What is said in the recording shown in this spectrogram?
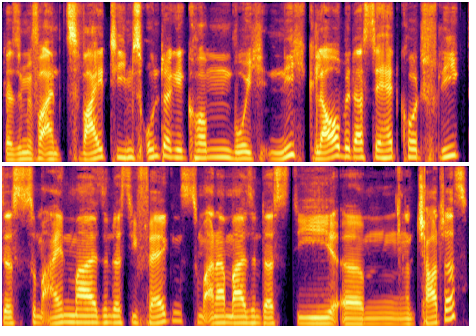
Da sind mir vor allem zwei Teams untergekommen, wo ich nicht glaube, dass der Headcoach fliegt. Das zum einen mal sind das die Falcons, zum anderen mal sind das die ähm, Chargers.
